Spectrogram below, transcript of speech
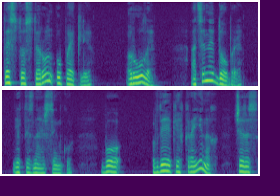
Тестостерон у пеклі руле, а це не добре, як ти знаєш, синку, бо в деяких країнах через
